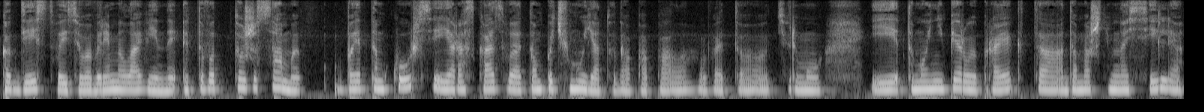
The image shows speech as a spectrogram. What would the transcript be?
как действовать во время лавины. Это вот то же самое. В этом курсе я рассказываю о том, почему я туда попала, в эту тюрьму. И это мой не первый проект о домашнем насилии.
